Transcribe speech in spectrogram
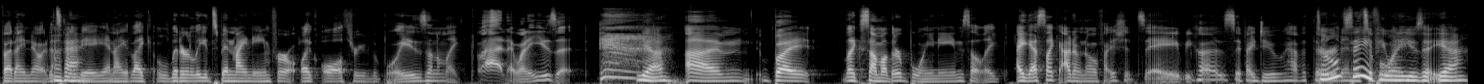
but I know what it's okay. going to be. And I like literally, it's been my name for like all three of the boys, and I'm like, glad I want to use it. Yeah. Um, but like some other boy names that like I guess like I don't know if I should say because if I do have a third, don't say if boy, you want to use it. Yeah.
